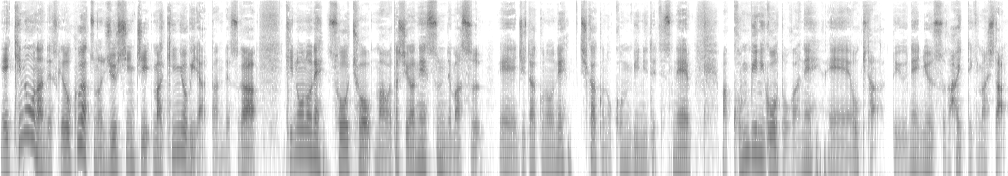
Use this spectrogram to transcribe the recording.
えー、昨日なんですけど、9月の17日、まあ金曜日だったんですが、昨日のね、早朝、まあ私がね、住んでます、えー、自宅のね、近くのコンビニでですね、まあコンビニ強盗がね、えー起きたというね、ニュースが入ってきました。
